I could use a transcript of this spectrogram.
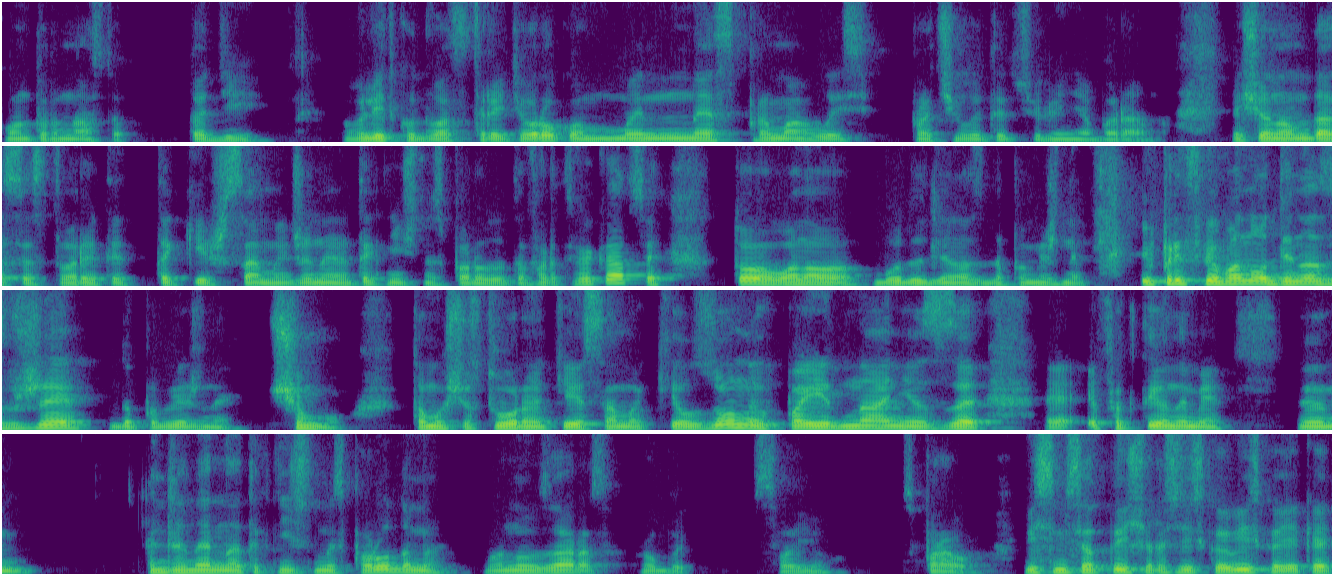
контрнаступ. Тоді, влітку 23-го року, ми не спромоглись прочилити цю лінію оборони. Якщо нам вдасться створити такі ж самі інженерно-технічні споруди та фортифікації, то воно буде для нас допоміжним. І в принципі, воно для нас вже допоміжне. Чому? Тому що створення тієї саме кіл-зони в поєднанні з е, ефективними ем, інженерно-технічними спорудами, воно зараз робить свою справу. 80 тисяч російського війська, яке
